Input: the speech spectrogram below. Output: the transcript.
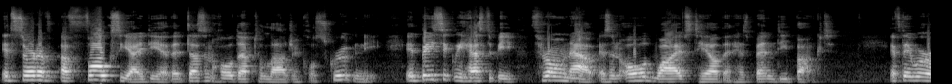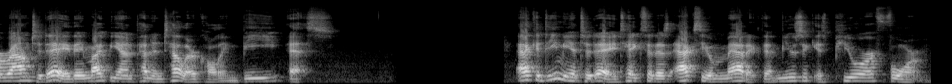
It's sort of a folksy idea that doesn't hold up to logical scrutiny. It basically has to be thrown out as an old wives' tale that has been debunked. If they were around today, they might be on Penn and Teller calling BS. Academia today takes it as axiomatic that music is pure form.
